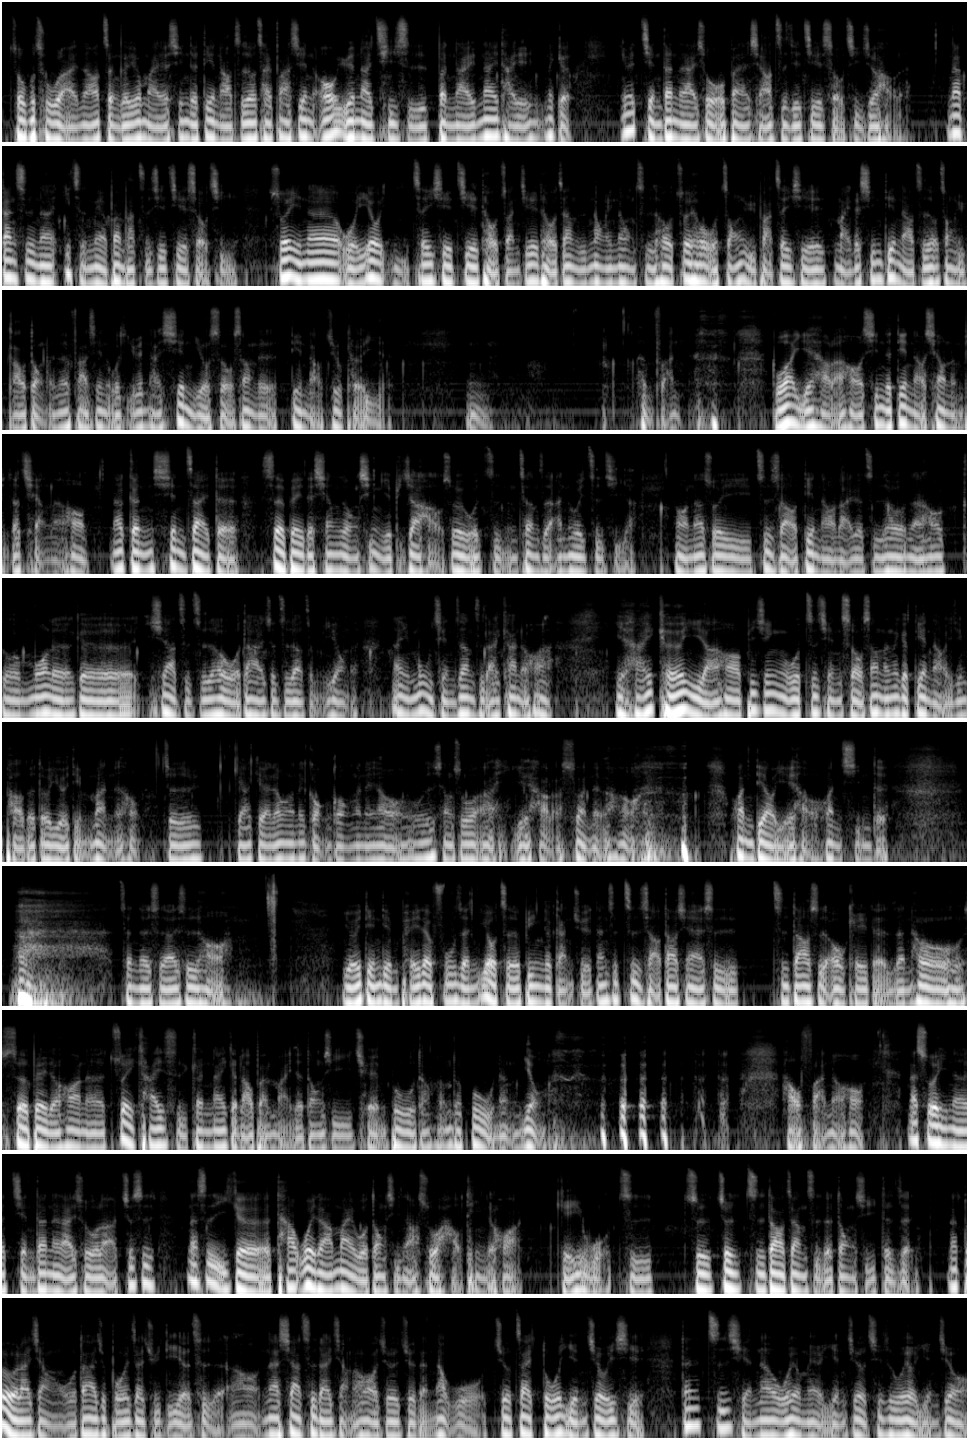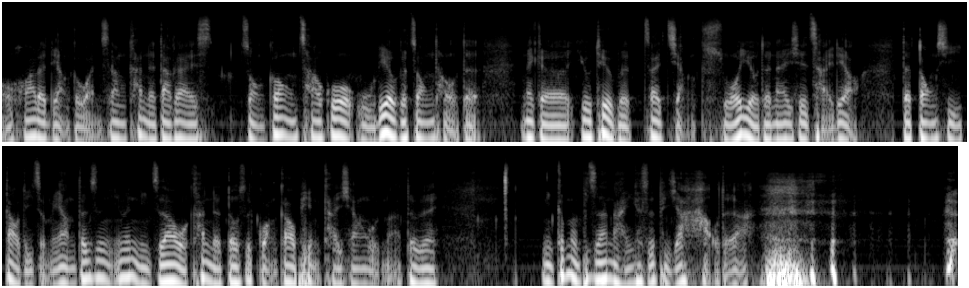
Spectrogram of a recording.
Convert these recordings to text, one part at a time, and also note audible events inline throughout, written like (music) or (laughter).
做不出来，然后整个又买了新的电脑之后，才发现哦，原来其实本来那一台那个，因为简单的来说，我本来想要直接接手机就好了。那但是呢，一直没有办法直接接手机，所以呢，我又以这些接头转接头这样子弄一弄之后，最后我终于把这些买了新电脑之后，终于搞懂了，那发现我原来现有手上的电脑就可以了，嗯。很烦，(laughs) 不过也好了哈。新的电脑效能比较强了哈，那跟现在的设备的相容性也比较好，所以我只能这样子安慰自己啊。哦，那所以至少电脑来了之后，然后给我摸了个一下子之后，我大概就知道怎么用了。那以目前这样子来看的话，也还可以啦哈。毕竟我之前手上的那个电脑已经跑得都有点慢了哈，就是给给然后那拱拱啊，然后我就想说啊，也好了，算了，然后。(laughs) 换掉也好，换新的，唉，真的实在是哦，有一点点赔了夫人又折兵的感觉。但是至少到现在是知道是 OK 的。然后设备的话呢，最开始跟那个老板买的东西全部统统都不能用，(laughs) 好烦哦。那所以呢，简单的来说啦，就是那是一个他为了要卖我东西，然后说好听的话给我知。知，就是知道这样子的东西的人，那对我来讲，我大概就不会再去第二次了。然后，那下次来讲的话，我就会觉得，那我就再多研究一些。但是之前呢，我有没有研究？其实我有研究，我花了两个晚上看了大概总共超过五六个钟头的那个 YouTube，在讲所有的那一些材料的东西到底怎么样。但是因为你知道，我看的都是广告片、开箱文嘛，对不对？你根本不知道哪一个是比较好的啊，(laughs)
